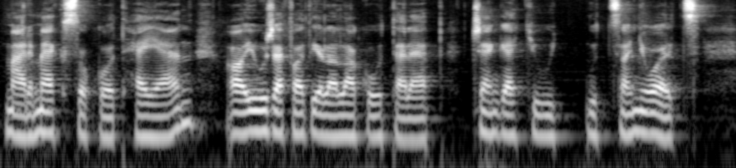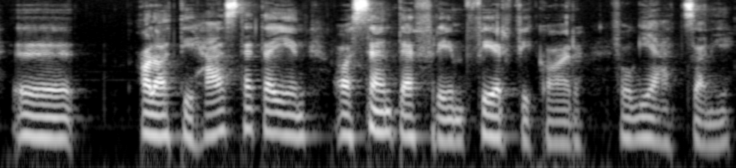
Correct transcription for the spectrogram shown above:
már megszokott helyen, a József Attila lakótelep Csengetyű utca 8 ö, alatti háztetején a Szent Efrém férfikar fog játszani.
